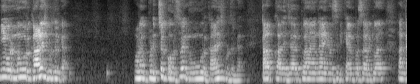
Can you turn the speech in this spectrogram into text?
நீ ஒரு நூறு காலேஜ் கொடுத்துருக்க. உனக்கு பிடிச்ச கோர்ஸில் நூறு காலேஜ் கொடுத்துருக்க. டாப் காலேஜாக இருக்கலாம் அண்ணா யூனிவர்சிட்டி கேம்பஸாக இருக்கலாம் அந்த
